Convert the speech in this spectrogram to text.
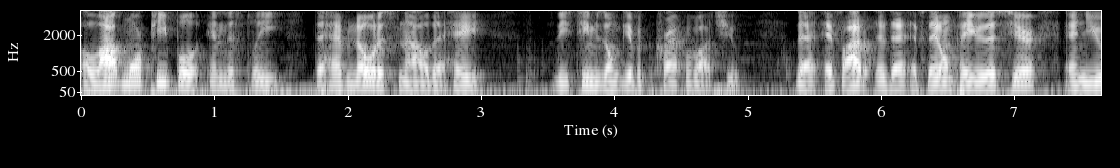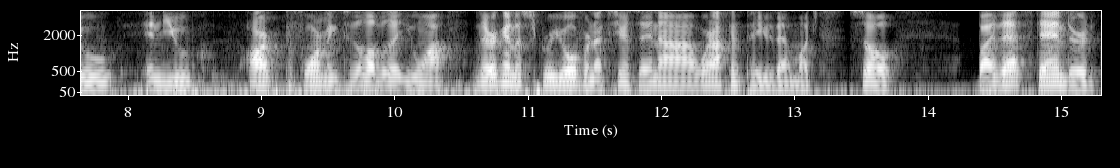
a lot more people in this league that have noticed now that hey, these teams don't give a crap about you. That if I that if they don't pay you this year and you and you aren't performing to the level that you want, they're going to screw you over next year and say, nah, we're not going to pay you that much. So, by that standard,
